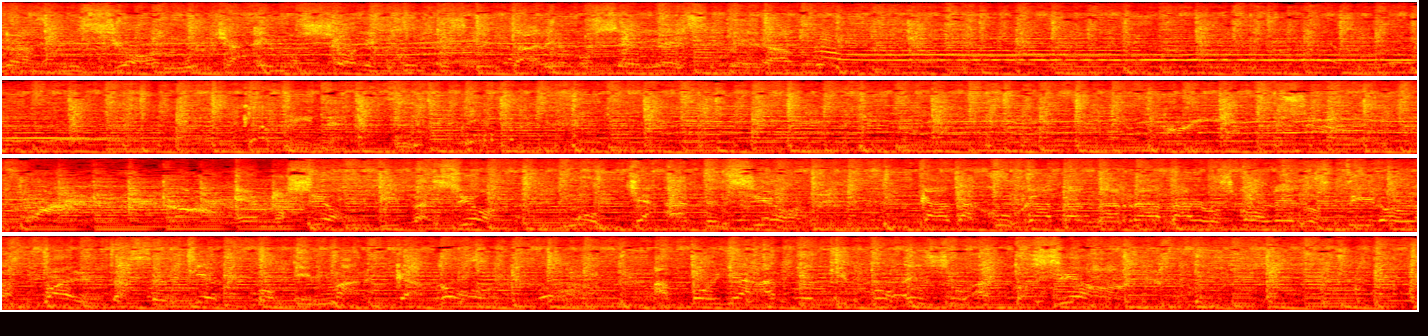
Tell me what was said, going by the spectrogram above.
Transmisión. Mucha emoción y juntos gritaremos el esperado. Cabina Fútbol. Emoción, diversión, mucha atención. Cada jugada narrada, los goles, los tiros, las faltas, el tiempo y marcador. Apoya a tu equipo en su actuación.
